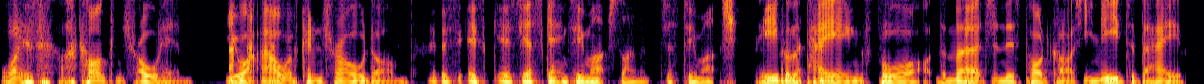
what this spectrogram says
what is. I can't control him. You are out of control, Dom. It's it's it's just getting too much, Simon. Just too much. People are paying for the merch in this podcast. You need to behave.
